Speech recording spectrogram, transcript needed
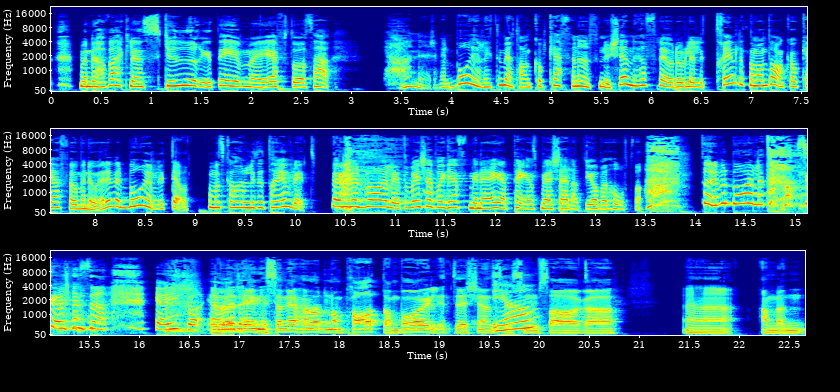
men det har verkligen skurit i mig efteråt så här. Ja, nu är det väl borgerligt om jag tar en kopp kaffe nu, för nu känner jag för det och det blir lite trevligt när man tar en kopp kaffe, men då är det väl borgerligt då. Om man ska ha det lite trevligt. Då är det väl borgerligt. Om jag köper kaffe för mina egna pengar som jag har tjänat och jobbat hårt för, då är det väl borgerligt. Alltså, jag, så här, jag gick och... Det Jag var vet, länge sedan jag hörde någon prata om borgerligt. Det känns Ja. som så här, uh, uh, ja, men,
